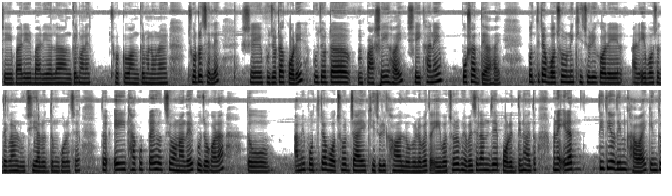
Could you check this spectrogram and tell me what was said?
সেই বাড়ির বাড়িওয়ালা আঙ্কেল মানে ছোট আঙ্কেল মানে ওনার ছোট ছেলে, সে পুজোটা করে। পুজোটা পাশেই হয়, সেইখানে প্রসাদ দেওয়া হয়। প্রতিটা বছর উনি খিচুড়ি করেন, আর এবছর দেখলাম লুচি আলুর দম করেছে। তো এই ঠাকুরটাই হচ্ছে ওনাদের পুজো করা। তো আমি প্রতিটা বছর যাই খিচুড়ি খাওয়ার লোভে লোভে। তো এই বছরও ভেবেছিলাম যে পরের দিন হয়তো মানে এরা তৃতীয় দিন খাওয়ায়, কিন্তু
